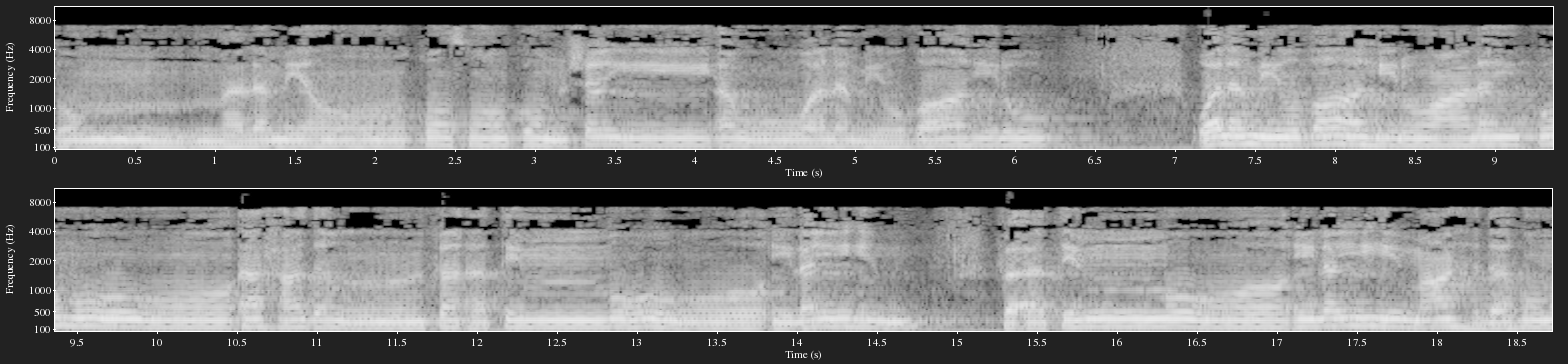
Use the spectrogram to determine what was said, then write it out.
ثم لم ينقصوكم شيئا ولم يظاهروا ولم يظاهروا عليكم أحدا فأتموا إليهم فأتموا إليهم عهدهم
